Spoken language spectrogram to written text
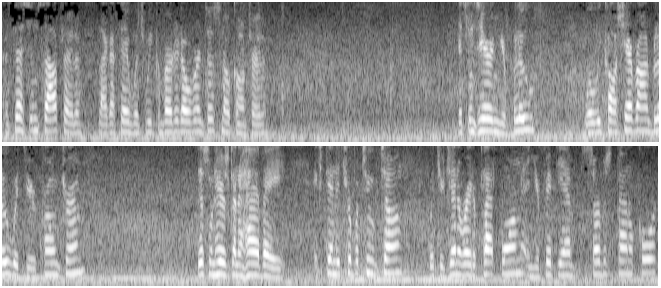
Concession style trailer, like I said, which we converted over into a snow cone trailer. This one's here in your blue, what we call chevron blue with your chrome trim. This one here is gonna have a extended triple tube tongue with your generator platform and your 50 amp service panel cord.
